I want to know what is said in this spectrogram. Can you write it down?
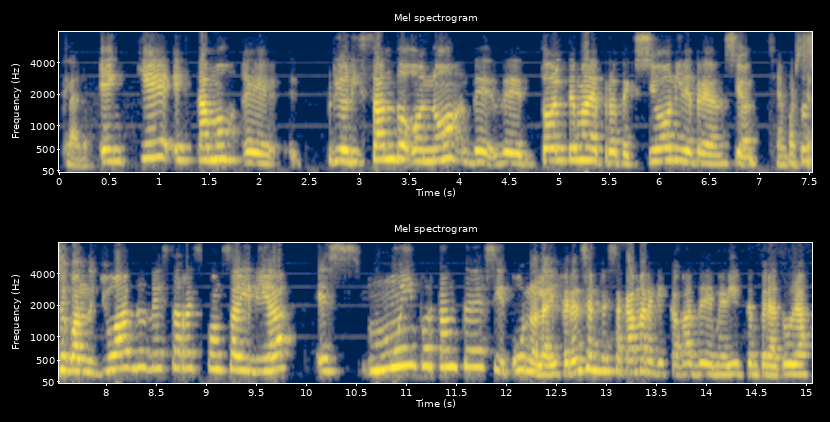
claro. en qué estamos eh, priorizando o no de, todo el tema de protección y de prevención. Entonces, cuando yo hablo de esa responsabilidad, es muy importante decir, uno, la diferencia entre esa cámara que es capaz de medir temperatura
